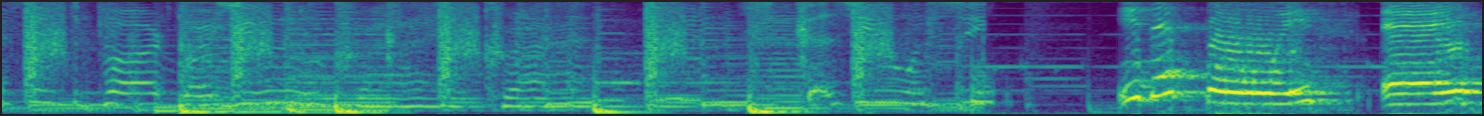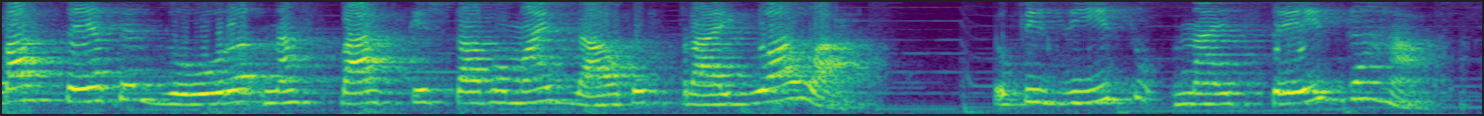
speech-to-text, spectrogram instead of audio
This is the part where you cry, cry. Cause you won't see. E depois é, eu passei a tesoura nas partes que estavam mais altas para igualar. Eu fiz isso nas seis garrafas.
